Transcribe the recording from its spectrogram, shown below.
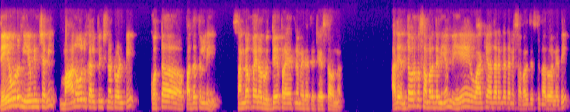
దేవుడు నియమించని మానవులు కల్పించినటువంటి కొత్త పద్ధతుల్ని సంఘం పైన రుద్దే ప్రయత్నం ఏదైతే చేస్తా ఉన్నారు అది ఎంతవరకు సమర్థనీయం? ఏ వాక్య ఆధారంగా దాన్ని సమర్థిస్తున్నారు అనేది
